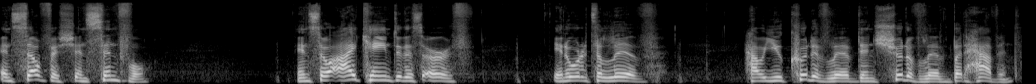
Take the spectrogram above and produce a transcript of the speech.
and selfish and sinful. And so I came to this earth in order to live how you could have lived and should have lived, but haven't.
